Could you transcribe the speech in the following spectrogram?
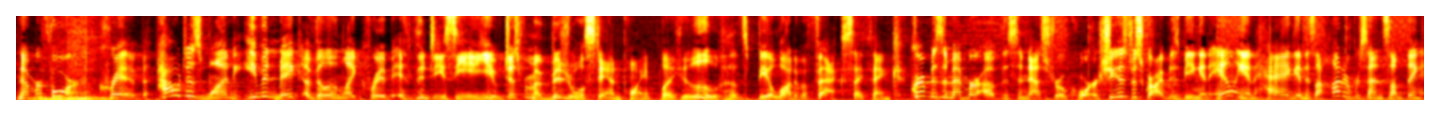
Number 4. Crib. How does one even make a villain like Crib in the DCEU, just from a visual standpoint? Like, ooh, that's be a lot of effects, I think. Crib is a member of the Sinestro Corps. She is described as being an alien hag and is 100% something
